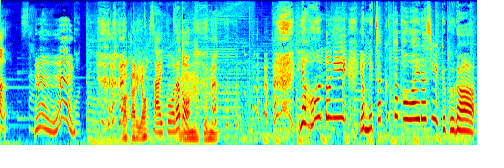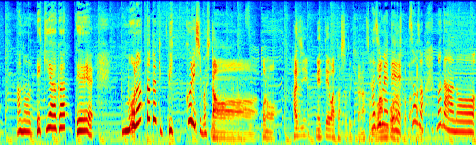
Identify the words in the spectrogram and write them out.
さん。うんうん。わかるよ。最高だと、うんうん。いや本当にいやめちゃくちゃ可愛らしい曲があの出来上がってもらった時びっくりしました。この初めて渡した時かな？その初めて。そうそう。まだあの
